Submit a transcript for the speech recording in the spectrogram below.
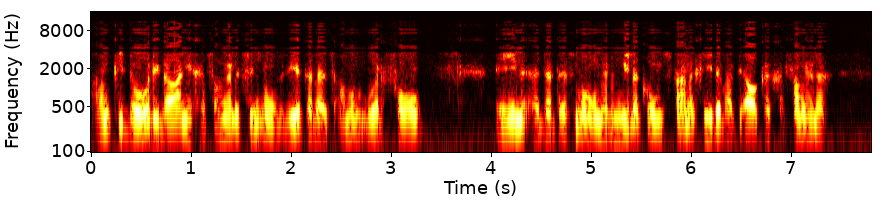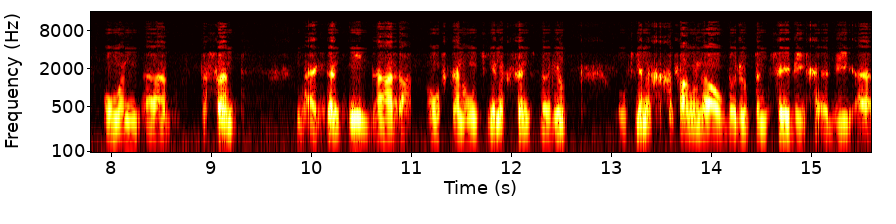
hankie dorie daar in die gevangenes nie. Ons weet hulle is almal oorvol en uh, dit is maar onder moeilike omstandighede wat elke gevangene om in uh, bevind. Maar ek dink nie uh, dat ons kan ons enigsins beroep of enige gevangene al beroep en sê die die uh,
